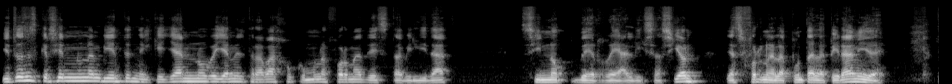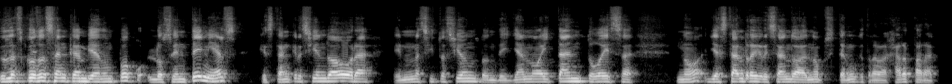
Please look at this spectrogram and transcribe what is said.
y entonces crecieron en un ambiente en el que ya no veían el trabajo como una forma de estabilidad, sino de realización. Ya se fueron a la punta de la pirámide. Entonces las cosas han cambiado un poco. Los centennials que están creciendo ahora en una situación donde ya no hay tanto esa, ¿no? Ya están regresando a, no, pues tengo que trabajar para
